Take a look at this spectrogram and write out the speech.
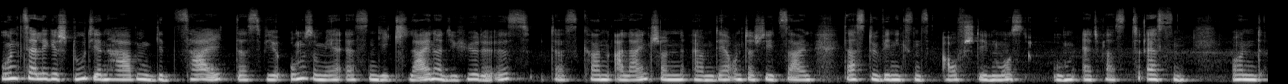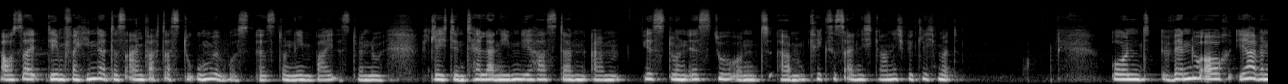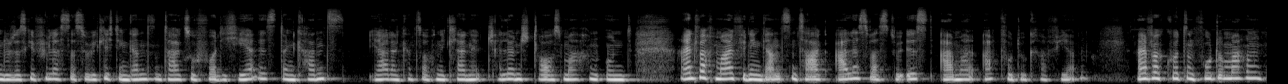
Unzählige Studien haben gezeigt, dass wir umso mehr essen, je kleiner die Hürde ist. Das kann allein schon ähm, der Unterschied sein, dass du wenigstens aufstehen musst, um etwas zu essen. Und außerdem verhindert es einfach, dass du unbewusst isst und nebenbei isst. Wenn du wirklich den Teller neben dir hast, dann ähm, isst du und isst du und ähm, kriegst es eigentlich gar nicht wirklich mit. Und wenn du auch, ja, wenn du das Gefühl hast, dass du wirklich den ganzen Tag so vor dich her isst, dann kannst, ja, dann kannst du auch eine kleine Challenge draus machen und einfach mal für den ganzen Tag alles, was du isst, einmal abfotografieren. Einfach kurz ein Foto machen,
